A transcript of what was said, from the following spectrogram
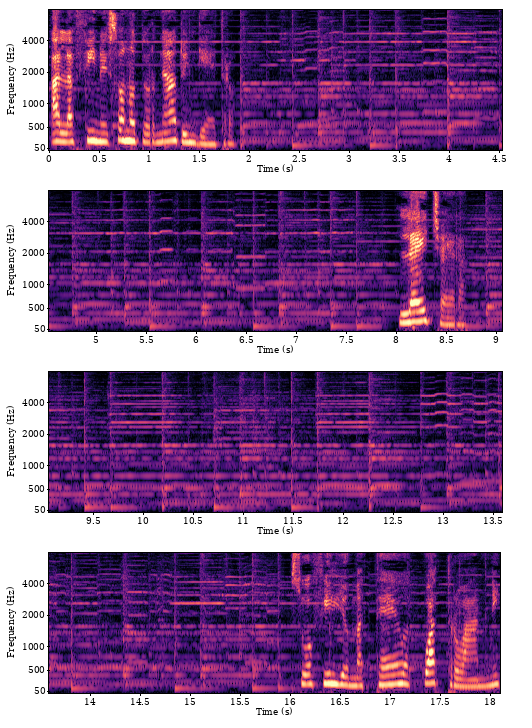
Alla fine sono tornato indietro. Lei c'era. Suo figlio Matteo ha 4 anni,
